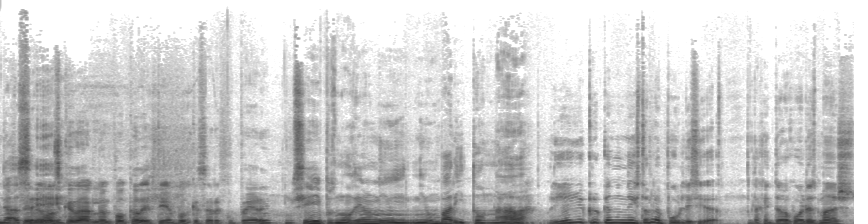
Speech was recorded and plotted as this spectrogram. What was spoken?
Ya tenemos sé. que darle un poco de tiempo que se recupere. Sí, pues no dieron ni, ni un varito, nada. Yo, yo creo que no necesita la publicidad. La gente va a jugar Smash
